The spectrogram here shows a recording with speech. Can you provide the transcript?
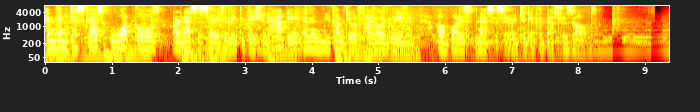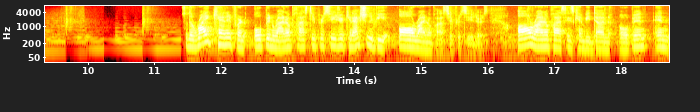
and then discuss what goals are necessary to make the patient happy, and then you come to a final agreement of what is necessary to get the best result. So the right candidate for an open rhinoplasty procedure can actually be all rhinoplasty procedures. All rhinoplasties can be done open and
